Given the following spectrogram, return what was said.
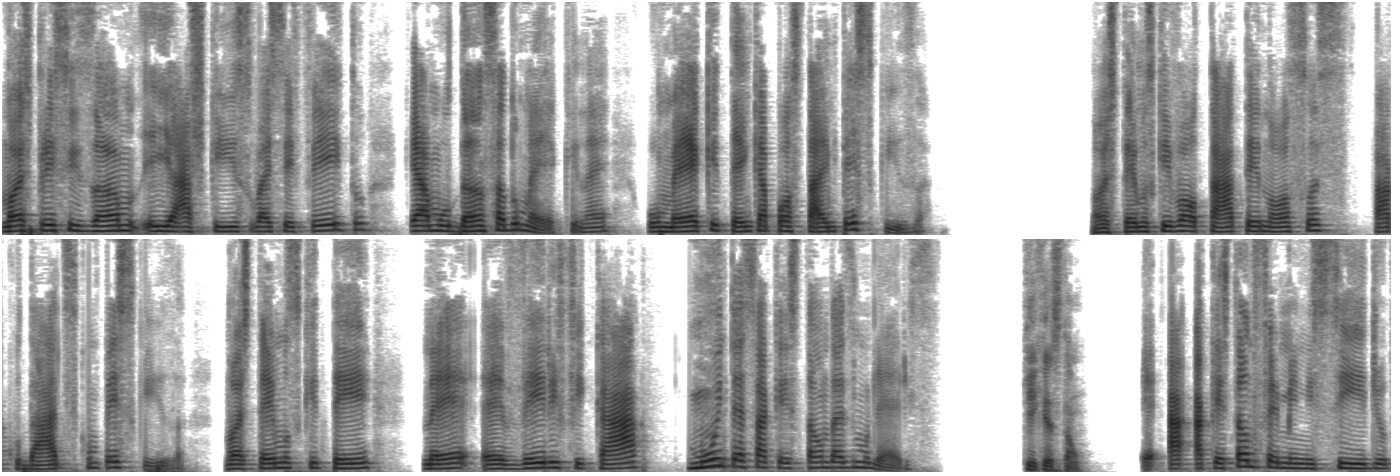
nós precisamos, e acho que isso vai ser feito, é a mudança do MEC, né? O MEC tem que apostar em pesquisa. Nós temos que voltar a ter nossas faculdades com pesquisa. Nós temos que ter, né, é, verificar muito essa questão das mulheres. Que questão? É, a, a, questão do feminicídio,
